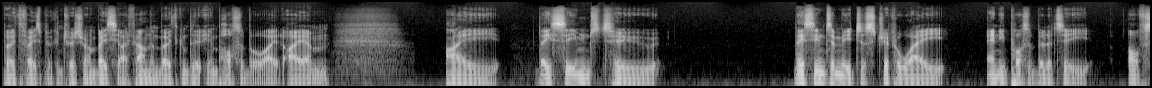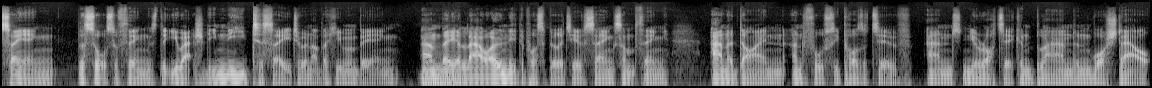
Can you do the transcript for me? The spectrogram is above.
both Facebook and Twitter, and basically I found them both completely impossible. I I am um, I they seemed to they seemed to me to strip away any possibility of saying the sorts of things that you actually need to say to another human being, and they Mm. allow only the possibility of saying something anodyne and falsely positive and neurotic and bland and washed out.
